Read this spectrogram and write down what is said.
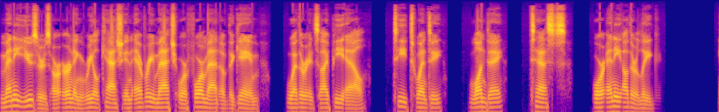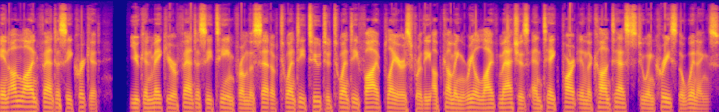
Many users are earning real cash in every match or format of the game, whether it's IPL, T20, One Day, Tests, or any other league. In online fantasy cricket, you can make your fantasy team from the set of 22 to 25 players for the upcoming real-life matches and take part in the contests to increase the winnings.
